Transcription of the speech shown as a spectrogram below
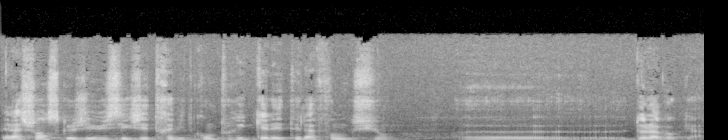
Mais la chance que j'ai eue, c'est que j'ai très vite compris quelle était la fonction euh, de l'avocat.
